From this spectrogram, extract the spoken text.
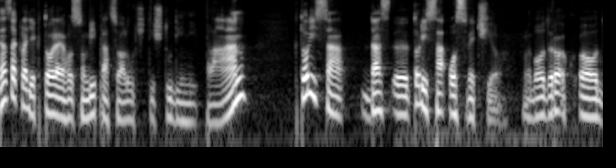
na základe ktorého som vypracoval určitý študijný plán, ktorý sa, da, ktorý sa osvedčil. Lebo od, rok, od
